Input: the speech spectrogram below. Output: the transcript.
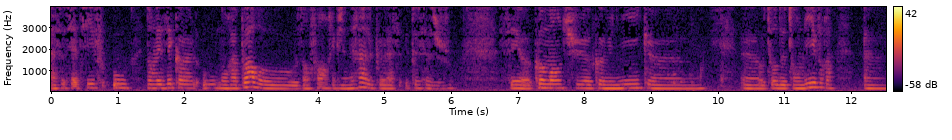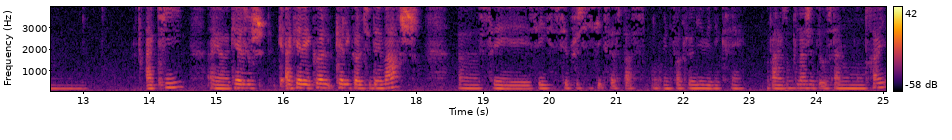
associatif ou dans les écoles ou mon rapport aux enfants en règle générale que, ça se joue. C'est comment tu communiques autour de ton livre, à qui, à quelle école tu démarches. Euh, c'est plus ici que ça se passe, une fois que le livre est créé. Par exemple, là j'étais au salon de Montreuil,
